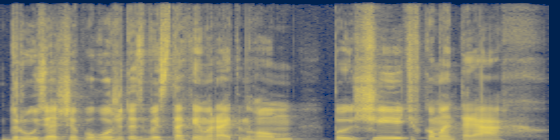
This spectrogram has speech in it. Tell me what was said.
Друзі, чи погоджуєтесь ви з таким рейтингом? Пишіть в коментарях.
